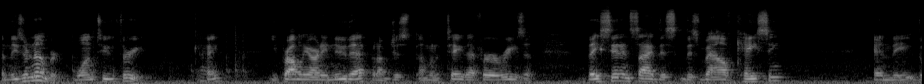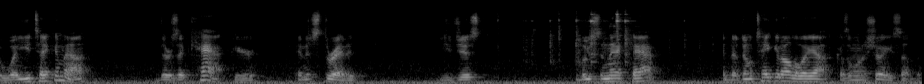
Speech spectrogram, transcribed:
and these are numbered, one, two, three, okay? You probably already knew that, but I'm just, I'm going to tell you that for a reason. They sit inside this, this valve casing, and the, the way you take them out, there's a cap here, and it's threaded. You just loosen that cap, and don't take it all the way out because I want to show you something.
